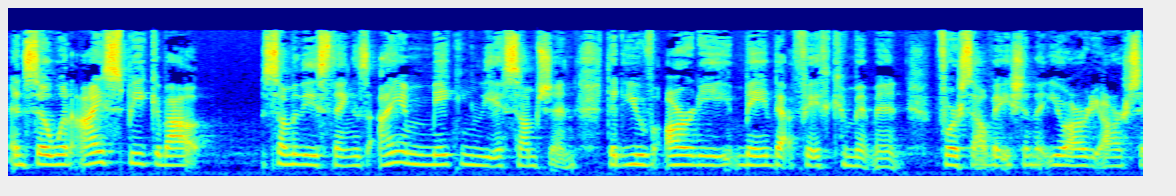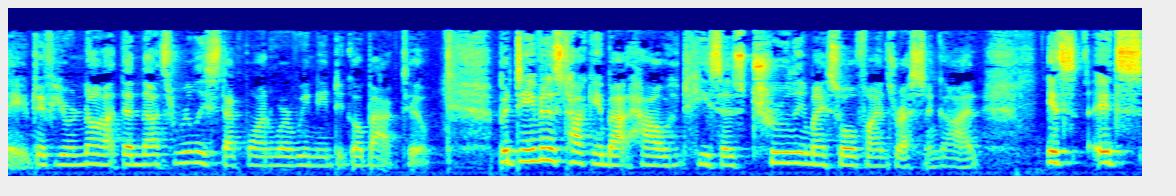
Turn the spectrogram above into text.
And so when I speak about some of these things, I am making the assumption that you've already made that faith commitment for salvation, that you already are saved. If you're not, then that's really step one where we need to go back to. But David is talking about how he says, Truly my soul finds rest in God. It's, it's,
